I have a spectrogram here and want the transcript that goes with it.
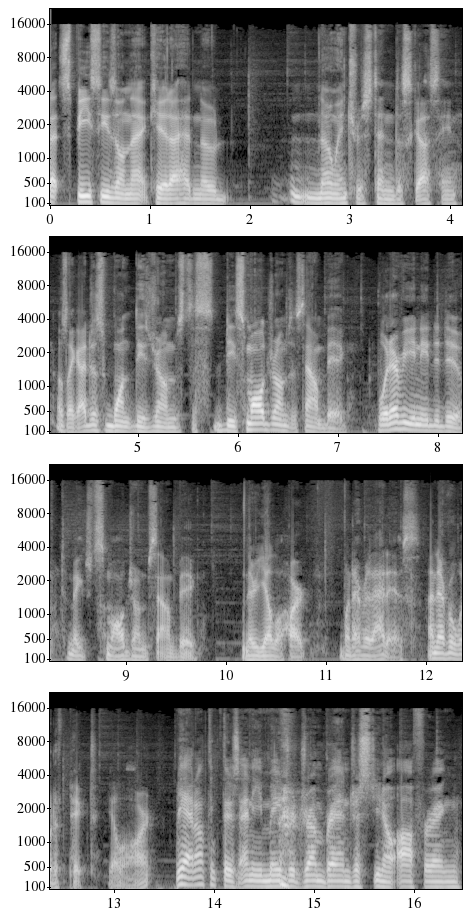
That species on that kit, I had no, no interest in discussing. I was like, I just want these drums to be small drums that sound big. Whatever you need to do to make small drums sound big. They're yellow heart whatever that is. I never would have picked Yellow Heart. Yeah, I don't think there's any major drum brand just, you know, offering,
